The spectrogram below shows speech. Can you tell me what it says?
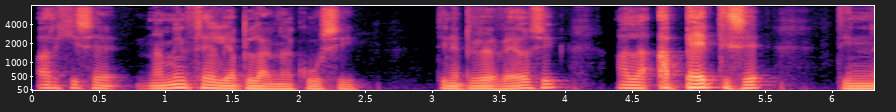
άρχισε να μην θέλει απλά να ακούσει την επιβεβαίωση αλλά απέτησε την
